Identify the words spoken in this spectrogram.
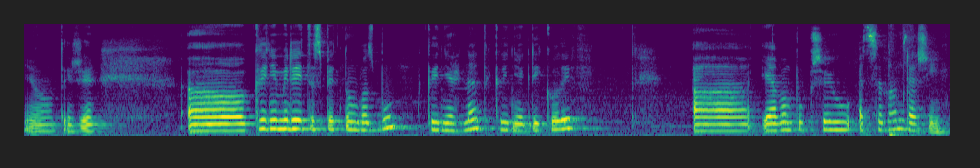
Jo, takže uh, klidně mi dejte zpětnou vazbu, klidně hned, klidně kdykoliv. A já vám popřeju, ať se vám daří.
